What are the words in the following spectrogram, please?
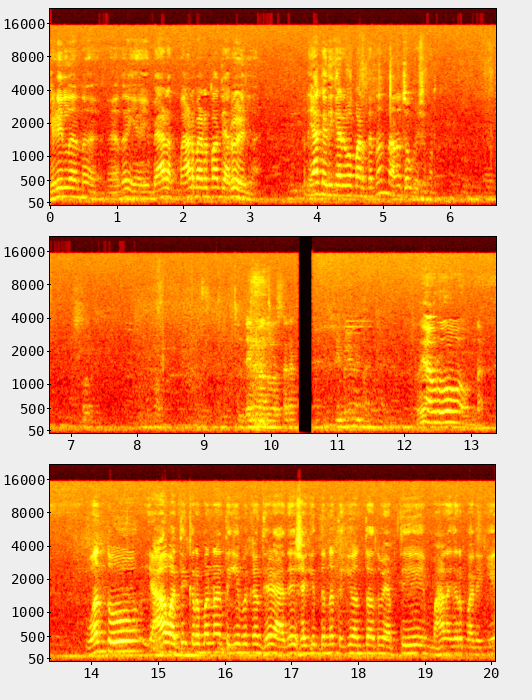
ಹೇಳಿಲ್ಲ ಅನ್ನೋ ಅಂದರೆ ಬೇಡ ಮಾಡಬೇಡಪ್ಪ ಅಂತ ಯಾರೂ ಹೇಳಿಲ್ಲ. ಯಾಕೆ ಅಧಿಕಾರಿಗಳು ಮಾಡ್ತಾರೆ ಅಂತ ನಾನು ಚೌಕಶಿ ಮಾಡ್ತೀನಿ. ಅವರು ಒಂದು ಯಾವ ಅತಿಕ್ರಮಣ ತೆಗಿಬೇಕಂತ ಹೇಳಿ ಆದೇಶ ಆಗಿದ್ದನ್ನ ತೆಗೆಯುವಂಥದ್ದು ವ್ಯಾಪ್ತಿ ಮಹಾನಗರ ಪಾಲಿಕೆ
